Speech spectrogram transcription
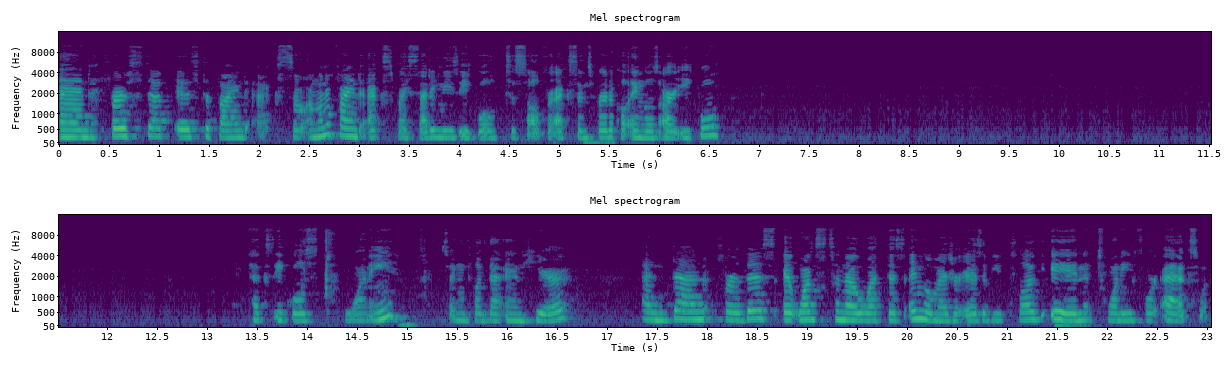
And first step is to find x. So I'm going to find x by setting these equal to solve for x since vertical angles are equal. x equals 20. So I can plug that in here. And then for this, it wants to know what this angle measure is. If you plug in 20 for x, what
